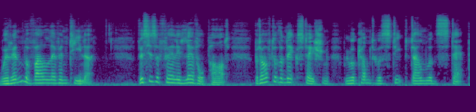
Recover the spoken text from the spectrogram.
We're in the Val Leventina, this is a fairly level part, but after the next station we will come to a steep downward step.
